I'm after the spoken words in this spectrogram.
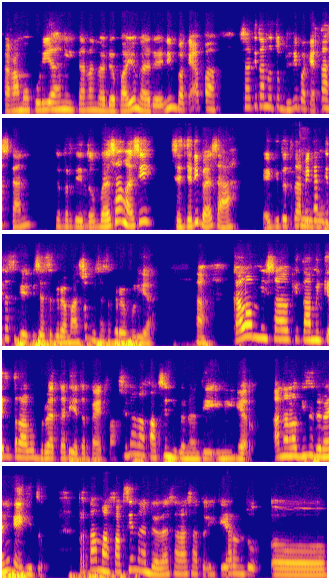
karena mau kuliah nih karena nggak ada payung nggak ada ini pakai apa? Misal kita nutup diri pakai tas kan seperti itu. Basah nggak sih? Bisa jadi basah kayak gitu. Tapi kan iya. kita bisa segera masuk bisa segera kuliah. Nah kalau misal kita mikir terlalu berat tadi ya terkait vaksin ala vaksin juga nanti ini ya analogi sederhananya kayak gitu. Pertama vaksin adalah salah satu ikhtiar untuk uh,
